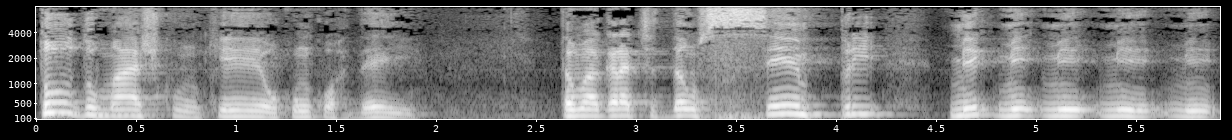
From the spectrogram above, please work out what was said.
tudo mais com o que eu concordei. Então a gratidão sempre me, me, me,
